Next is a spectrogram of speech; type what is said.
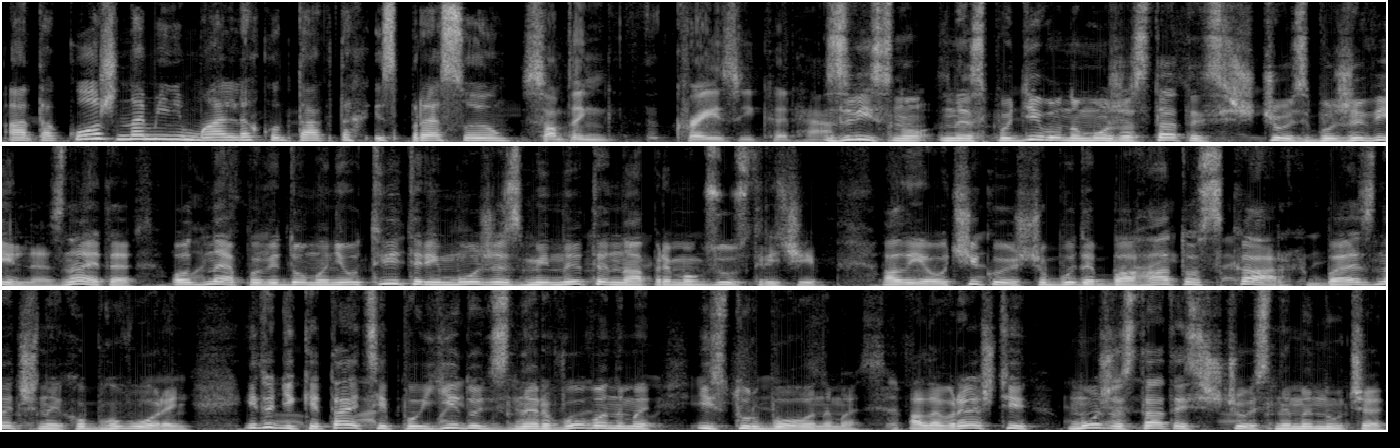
а також на мінімальних контактах із пресою. Звісно, несподівано може статись щось божевільне. Знаєте, одне повідомлення у Твіттері може змінити напрямок зустрічі. Але я очікую, що буде багато скарг без значних обговорень. І тоді китайці поїдуть знервованими і стурбованими. Але врешті може статись щось неминуче.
